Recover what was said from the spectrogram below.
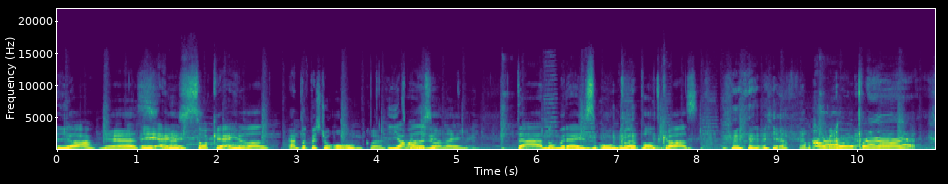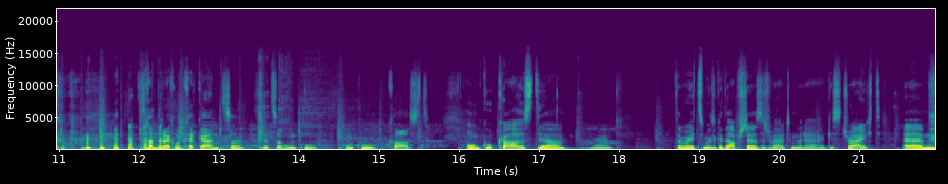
ja, Yes, ey, ey, nice. ist so geil, weil Endlich bist du auch Onkel. Ja, Jetzt ich so allein. der Nummer 1 Onkel-Podcast. ja, voll. Onkel! Das könnt ihr echt wirklich ergänzen. Das wird so Onkel- Onkel-Cast. Onkelcast, ja. Ja. Du, jetzt muss ich gut abstellen, sonst werden wir äh, gestrikt. Ähm,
